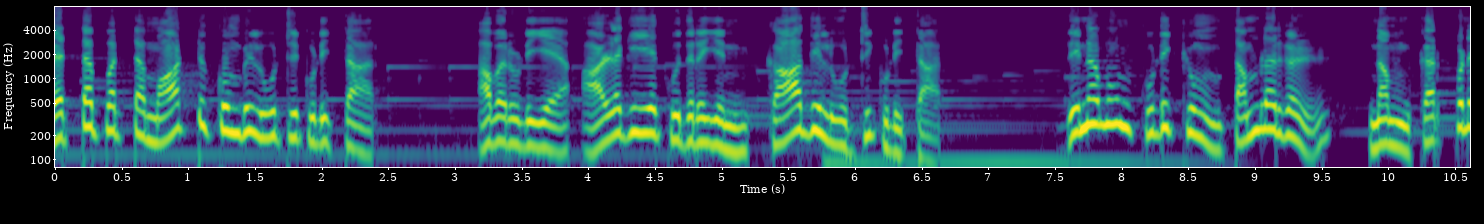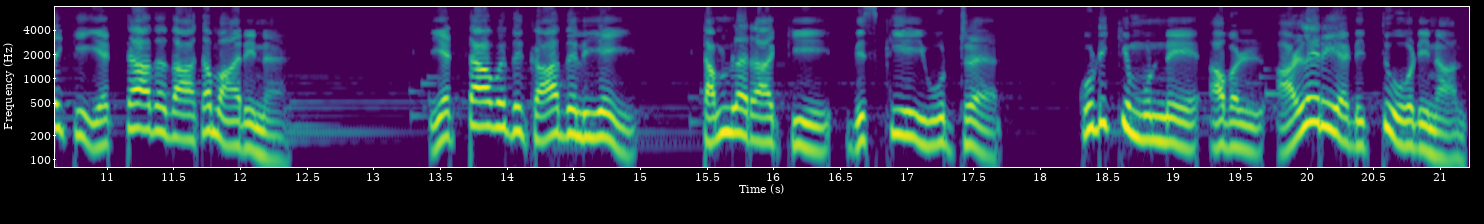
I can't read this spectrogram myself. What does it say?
வெட்டப்பட்ட மாட்டுக்கொம்பில் ஊற்றி குடித்தார். அவருடைய அழகிய குதிரையின் காதில் ஊற்றி குடித்தார். தினமும் குடிக்கும் தம்ளர்கள் நம் கற்பனைக்கு எட்டாததாக மாறின. எட்டாவது காதலியை தம்ளராக்கி விஸ்கியை ஊற்ற குடிக்கும் முன்னே அவள் அலறி அடித்து ஓடினாள்.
